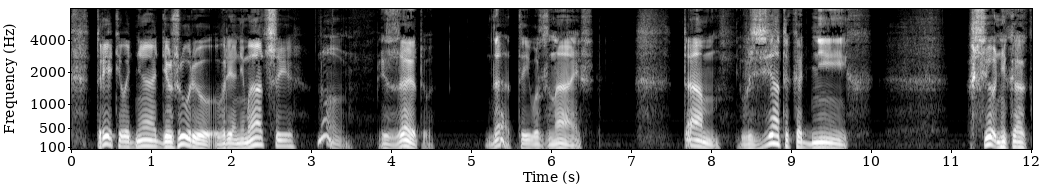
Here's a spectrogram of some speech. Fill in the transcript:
— Третьего дня дежурю в реанимации. Ну, из-за этого. Да, ты его знаешь. Там взяток одних. Все никак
